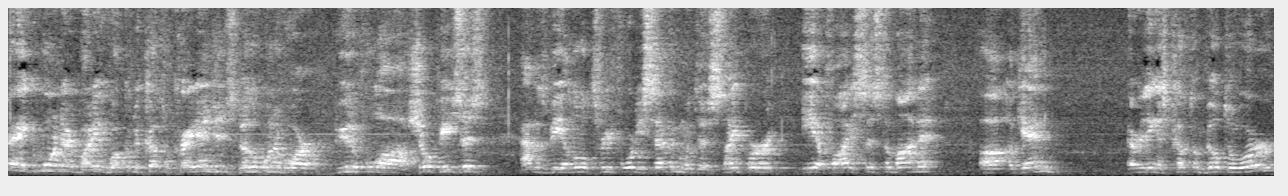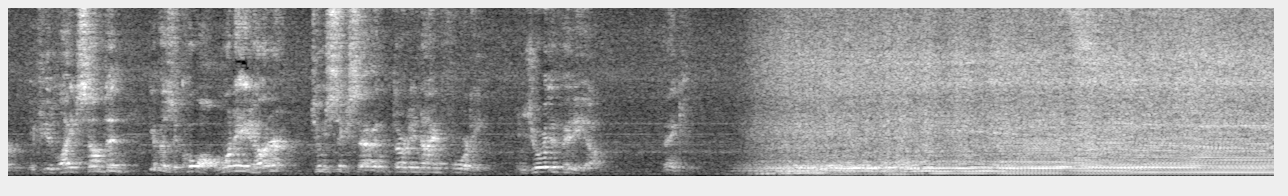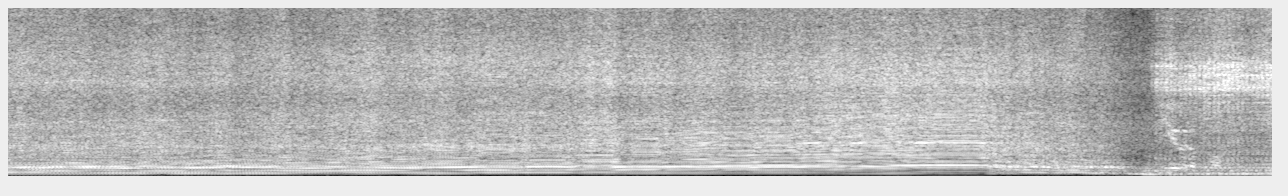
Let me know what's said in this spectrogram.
Hey, good morning, everybody. Welcome to Custom Crate Engines. Another one of our beautiful uh, showpieces. Happens to be a little 347 with the Sniper EFI system on it. Uh, again, everything is custom built to order. If you'd like something, give us a call. 1-800-267-3940. Enjoy the video. Thank you. of water.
